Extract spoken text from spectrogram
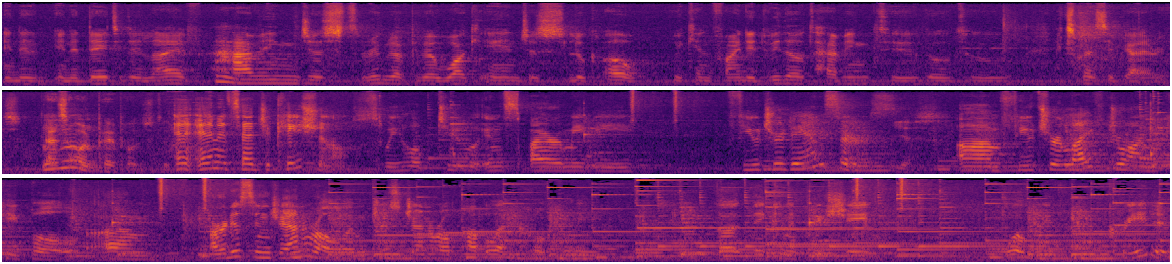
in the in the day-to-day life, having just regular people walk in, just look. Oh, we can find it without having to go to expensive galleries. That's our purpose. To. And, and it's educational. So we hope to inspire maybe future dancers, Yes. um, future life drawing people, um, artists in general, and just general public. Hopefully, that they can appreciate what we've created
